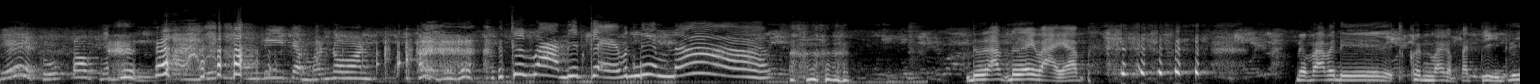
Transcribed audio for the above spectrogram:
เย้ถูกต้องเนี่ยอันนี้อันดีจะมานอนคือว่าดินแก่มันนิ่มนะ ดูครับดูไอ้ไหวครับ เดี๋ยวพาไปดูคนมากับปัจจีนสิ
